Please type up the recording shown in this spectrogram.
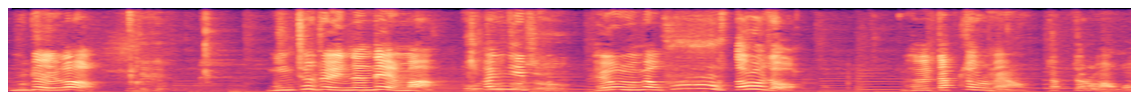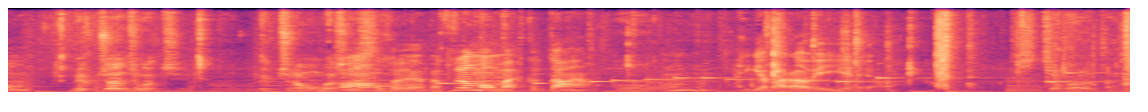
근데 이거 근데 이게 뭉쳐져 있는데 막 어디 한입 어떠죠? 배우면 후루룩 떨어져. 되게 짭조름해요. 짭조름하고. 맥주 안주 같지. 맥주랑 먹으면 맛있겠어. 어 그래 맥주랑 먹으면 맛있겠다. 어, 음 이게 마라웨이래요. 진짜 마라탕이다.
